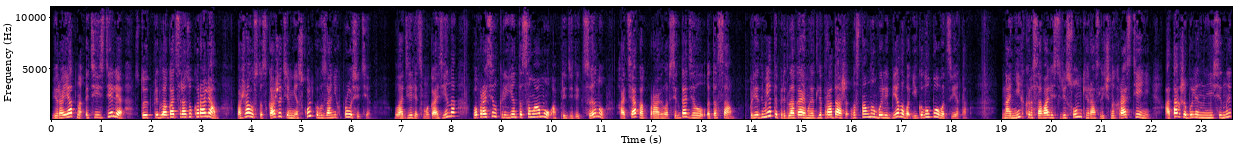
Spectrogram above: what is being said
Вероятно, эти изделия стоит предлагать сразу королям. Пожалуйста, скажите мне, сколько вы за них просите?» Владелец магазина попросил клиента самому определить цену, хотя, как правило, всегда делал это сам. Предметы, предлагаемые для продажи, в основном были белого и голубого цвета. На них красовались рисунки различных растений, а также были нанесены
